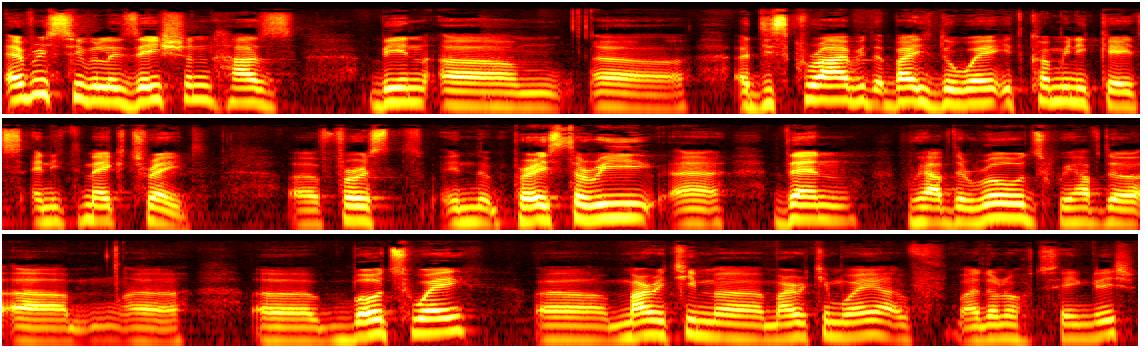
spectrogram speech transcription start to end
every civilization has been um, uh, described by the way it communicates and it makes trade. Uh, first in the prehistory, uh, then we have the roads, we have the um, uh, uh, boats way, uh, maritime, maritime way, I don't know how to say English.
